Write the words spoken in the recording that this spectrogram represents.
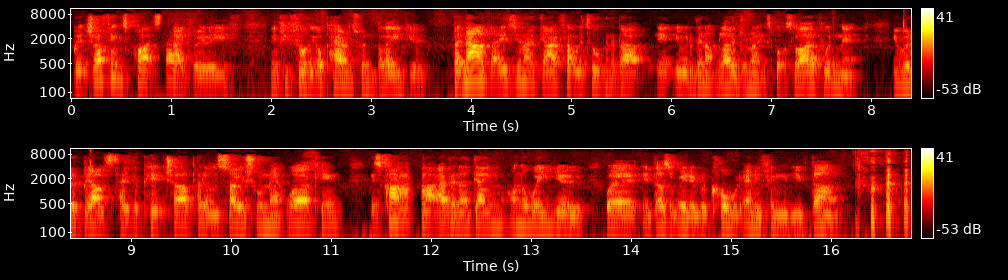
which I think is quite sad, really, if, if you feel that your parents wouldn't believe you. But nowadays, you know, Gareth, like we're talking about, it, it would have been uploaded on Xbox Live, wouldn't it? You would have been able to take a picture, put it on social networking. It's kind of like having a game on the Wii U where it doesn't really record anything that you've done.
